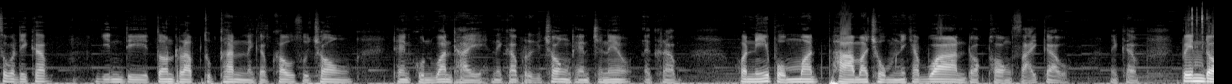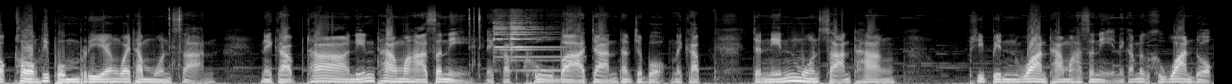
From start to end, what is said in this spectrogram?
สวัสดีครับ ยินดีต้อนรับทุกท่านนะครับเข้าสู่ช่องแทนคุณว่านไทยนะครับหรือช่องแทนชาแนลนะครับ วันนี้ผมมาพามาชมนะครับว่านดอกทองสายเก่านะครับ เป็นดอกทองที่ผมเลี้ยงไว้ทำมวลสารนะครับ ถ้าเน้นทางมหาเสน่ห์นะครับ ครูบาอาจารย์ท่านจะบอกนะครับ จะเน้นมวลสารทางที่เป็นว่านทางมหาเสน่ห์นะครับนั่นก็คือว่านดอก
